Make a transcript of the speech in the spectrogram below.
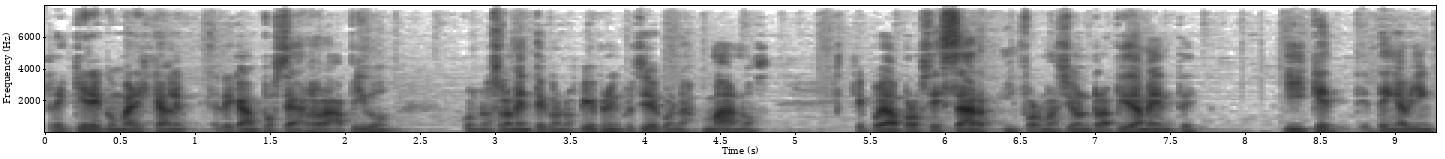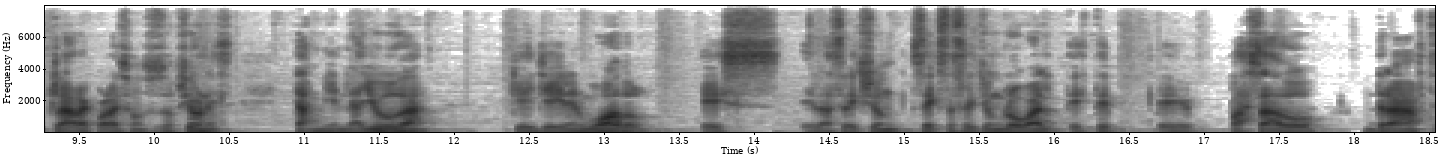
requiere que un mariscal de campo sea rápido, no solamente con los pies, pero inclusive con las manos, que pueda procesar información rápidamente y que tenga bien clara cuáles son sus opciones. También le ayuda que Jalen Waddle es la sexta selección global de este eh, pasado draft,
